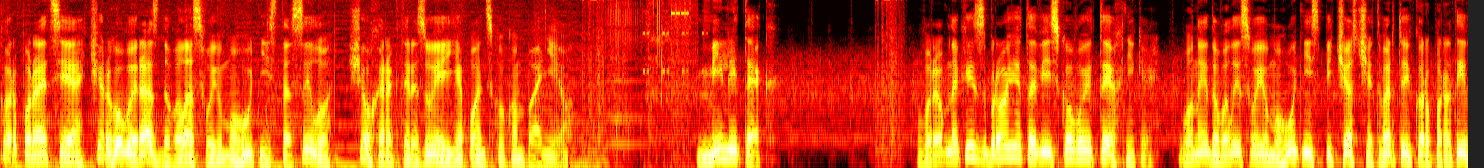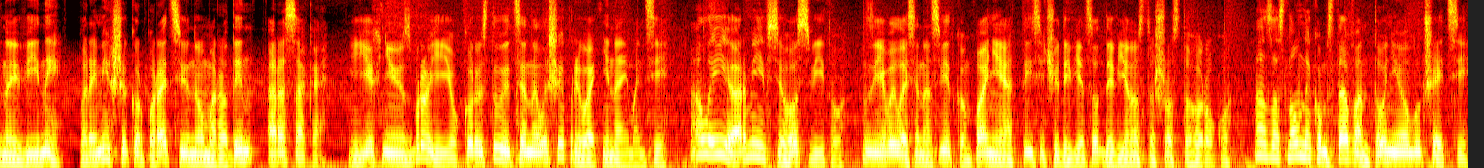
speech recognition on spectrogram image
корпорація черговий раз довела свою могутність та силу, що характеризує японську компанію. Мілітек Виробники зброї та військової техніки. Вони довели свою могутність під час четвертої корпоративної війни, перемігши корпорацію номер 1 Арасака. Їхньою зброєю користуються не лише приватні найманці, але й армії всього світу. З'явилася на світ компанія 1996 року, а засновником став Антоніо Лучеці,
